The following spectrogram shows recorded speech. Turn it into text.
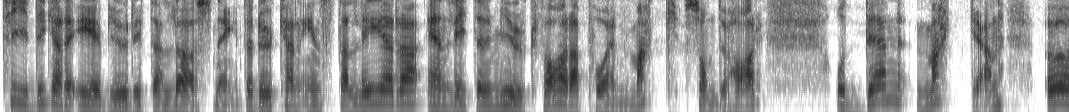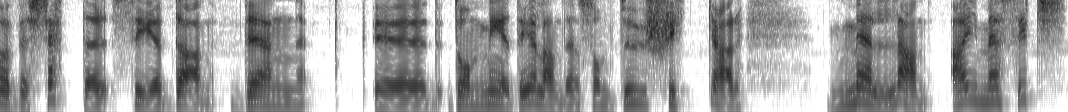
tidigare erbjudit en lösning där du kan installera en liten mjukvara på en Mac som du har. Och den Macen översätter sedan den, eh, de meddelanden som du skickar mellan iMessage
